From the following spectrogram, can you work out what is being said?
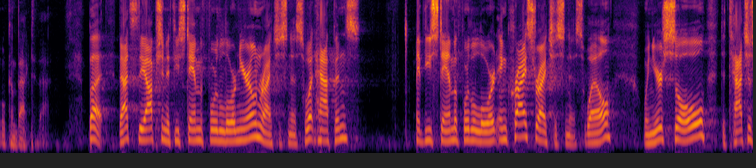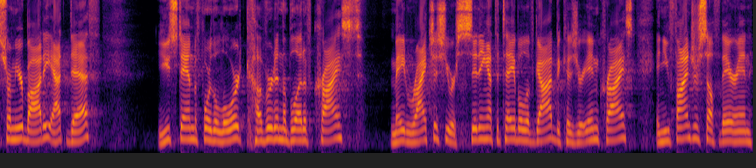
We'll come back to that. But that's the option if you stand before the Lord in your own righteousness. What happens if you stand before the Lord in Christ's righteousness? Well, when your soul detaches from your body at death, you stand before the Lord covered in the blood of Christ, made righteous. You are sitting at the table of God because you're in Christ, and you find yourself there in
